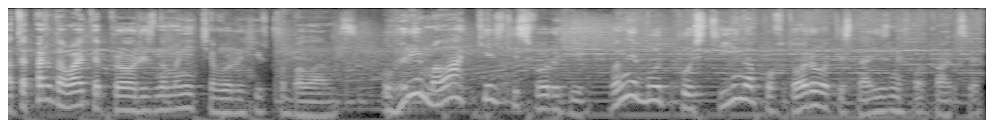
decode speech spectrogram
А тепер давайте про різноманіття ворогів та баланс. У грі мала кількість ворогів, вони будуть постійно повторюватись на різних локаціях.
